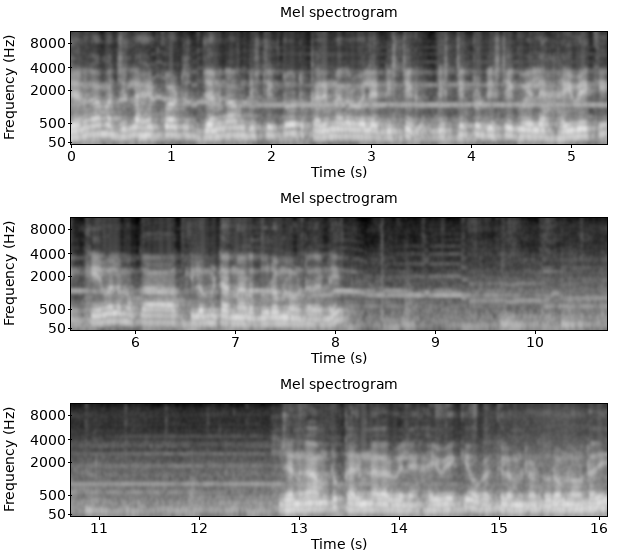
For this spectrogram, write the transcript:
జనగామ జిల్లా head quarter Jangaon district to Karimnagar వెళ్ళే డిస్టిక్ డిస్టిక్ టు డిస్టిక్ వెళ్ళే హైవేకి కేవలం ఒక కిలోమీటర్న్నర దూరంలో ఉంటుందండి. జనగామ టు కరీంనగర్ వెళ్ళే హైవేకి ఒక కిలోమీటర్ దూరంలో ఉంటుంది.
